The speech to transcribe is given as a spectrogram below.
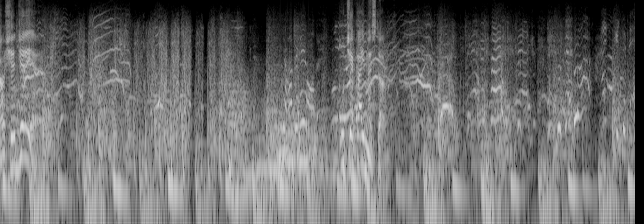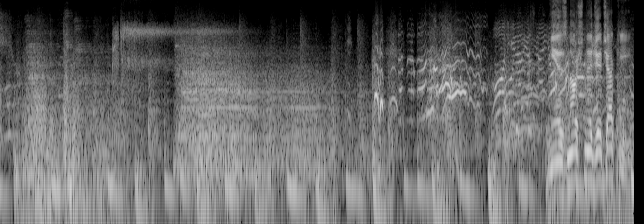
Co się dzieje? Uciekajmy stąd. Nieznośne dzieciaki.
